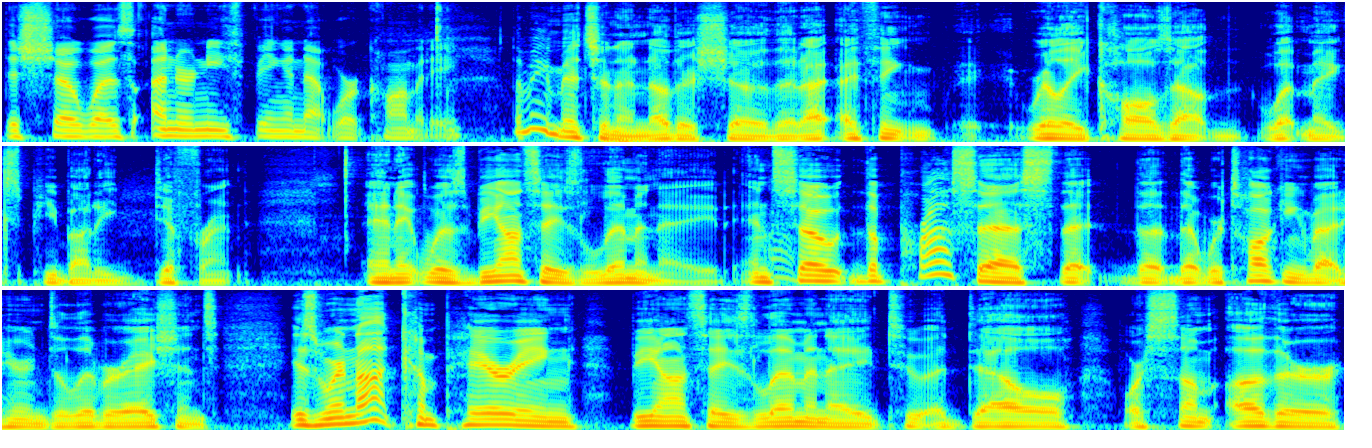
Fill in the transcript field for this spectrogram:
this show was underneath being a network comedy. Let me mention another show that I, I think really calls out what makes Peabody different and it was Beyonce's Lemonade. And so the process that the, that we're talking about here in deliberations is we're not comparing Beyonce's Lemonade to Adele or some other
